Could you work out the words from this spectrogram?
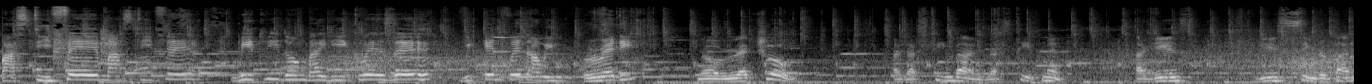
Mastife, Mastife, meet me down by the crazy. We in for it and we ready. Now retro as a steel band is a statement against these single pan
